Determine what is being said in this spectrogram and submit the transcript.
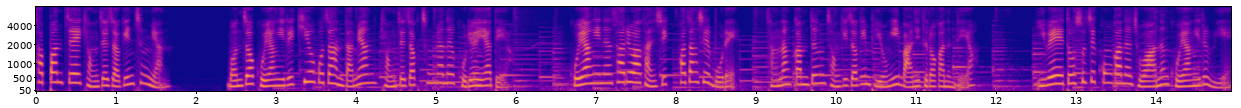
첫 번째 경제적인 측면. 먼저 고양이를 키우고자 한다면 경제적 측면을 고려해야 돼요. 고양이는 사료와 간식, 화장실 모래, 장난감 등 정기적인 비용이 많이 들어가는데요. 이외에도 수직 공간을 좋아하는 고양이를 위해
